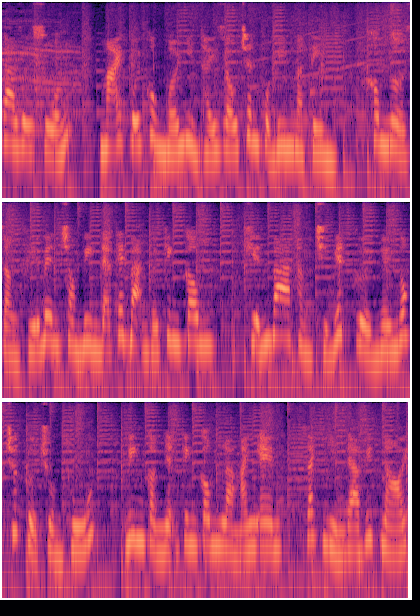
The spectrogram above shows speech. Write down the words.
ga rơi xuống, mãi cuối cùng mới nhìn thấy dấu chân của Bin mà tìm. Không ngờ rằng phía bên trong Bin đã kết bạn với Kinh Công, khiến ba thằng chỉ biết cười ngây ngốc trước cửa chuồng thú. Bin còn nhận Kinh Công làm anh em, Jack nhìn David nói,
